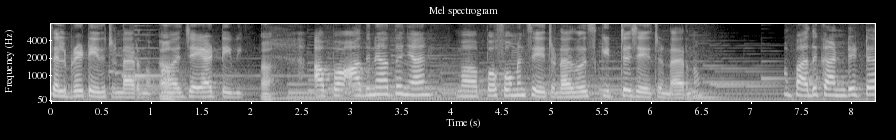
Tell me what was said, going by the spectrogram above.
celebrate ചെയ്തിട്ടുണ്ടായിരുന്നു ജയ ടി വി അപ്പൊ അപ്പോൾ അതിനകത്ത് ഞാൻ പെർഫോമൻസ് ചെയ്തിട്ടുണ്ടായിരുന്നു ഒരു സ്കിറ്റ് ചെയ്തിട്ടുണ്ടായിരുന്നു. അപ്പോൾ അത് കണ്ടിട്ട്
